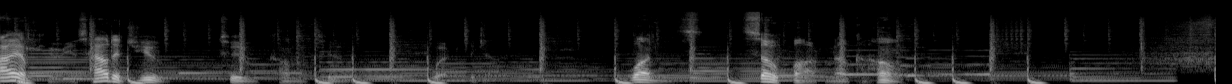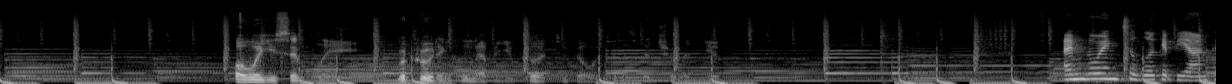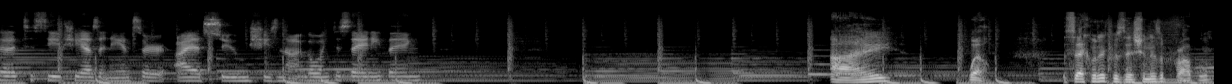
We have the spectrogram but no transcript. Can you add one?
I am curious, how did you two come to work together? One's so far from El Cajon. Or were you simply recruiting whomever you could to go into this venture with you? I'm going to look at Bianca to see if she has an answer. I assume she's not going to say anything. I, well, the Second Inquisition is a problem.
